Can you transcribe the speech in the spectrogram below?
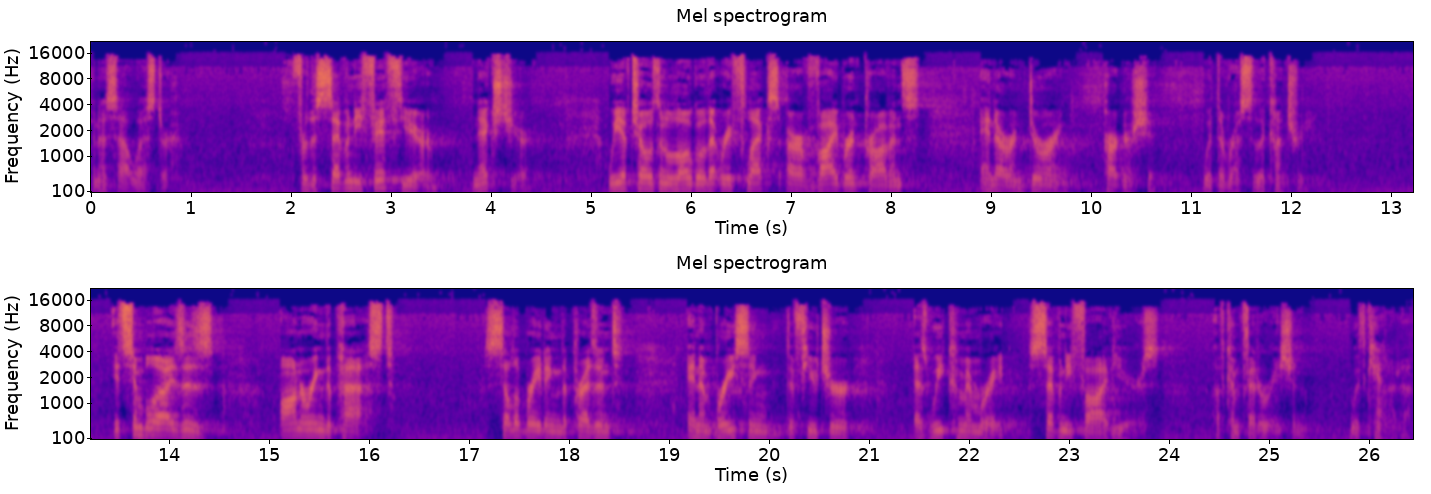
in a sou'wester. For the 75th year, next year, we have chosen a logo that reflects our vibrant province and our enduring partnership with the rest of the country. It symbolizes honoring the past, celebrating the present, and embracing the future as we commemorate 75 years of Confederation with Canada.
